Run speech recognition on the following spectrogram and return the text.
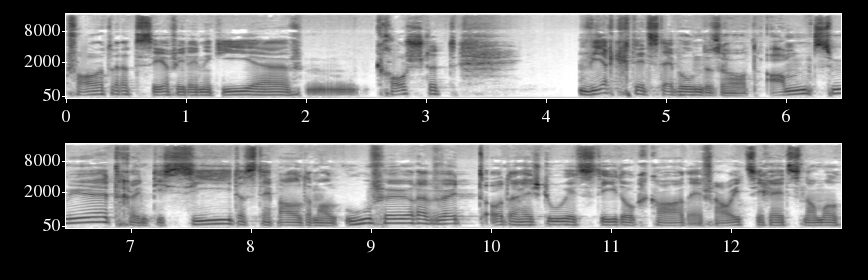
gefordert, sehr viel Energie äh, gekostet. Wirkt jetzt der Bundesrat amtsmüde? Könnte es sein, dass der bald einmal aufhören wird? Oder hast du jetzt den Eindruck gehabt, der freut sich jetzt nochmal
